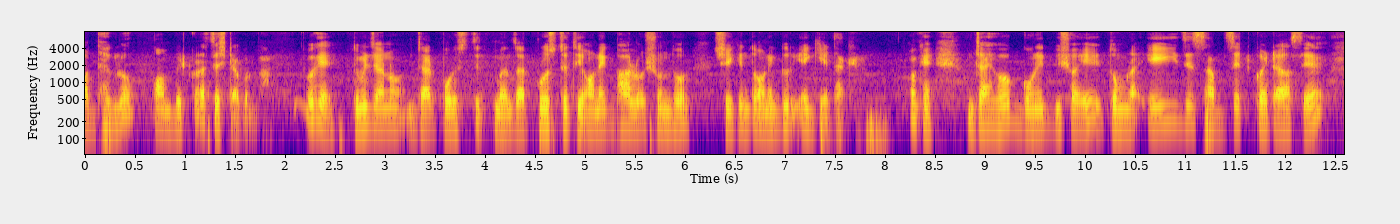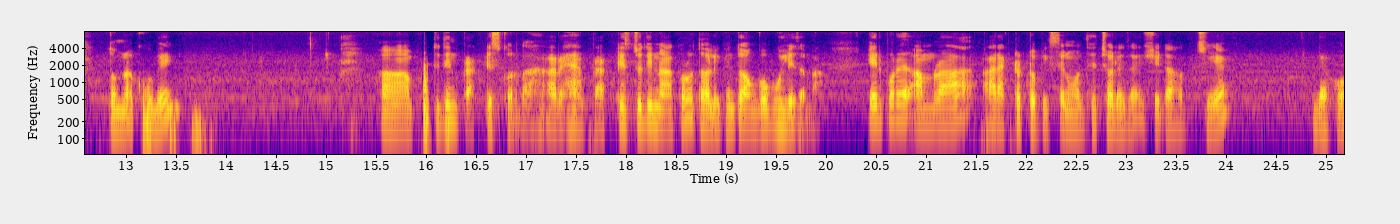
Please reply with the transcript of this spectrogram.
অধ্যায়গুলো কমপ্লিট করার চেষ্টা করবা। ওকে তুমি জানো যার পরিস্থিতি মানে যার পরিস্থিতি অনেক ভালো, সুন্দর, সে কিন্তু অনেক দূর এগিয়ে থাকে। ওকে যাই হোক, গণিত বিষয়ে তোমরা এই যে সাবজেক্ট কয়টা আছে, তোমরা খুবই প্রতিদিন প্র্যাকটিস করবা। আর হ্যাঁ প্র্যাকটিস যদি না করো, তাহলে কিন্তু অঙ্গ ভুলে যাবা। এরপরে আমরা আর একটা টপিক্সের মধ্যে চলে যাই, সেটা হচ্ছে, দেখো,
